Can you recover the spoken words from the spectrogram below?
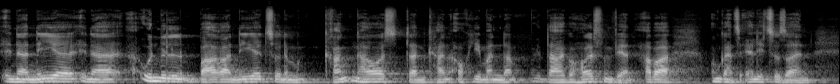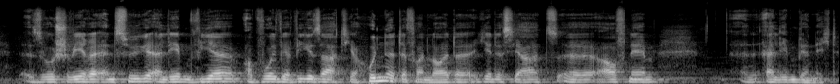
in der Nähe, in der unmittelbarer Nähe zu einem Krankenhaus, dann kann auch jemandem da geholfen werden. Aber um ganz ehrlich zu sein, so schwere Entzüge erleben wir, obwohl wir, wie gesagt, hier Hunderte von Leuten jedes Jahr äh, aufnehmen, äh, erleben wir nicht.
